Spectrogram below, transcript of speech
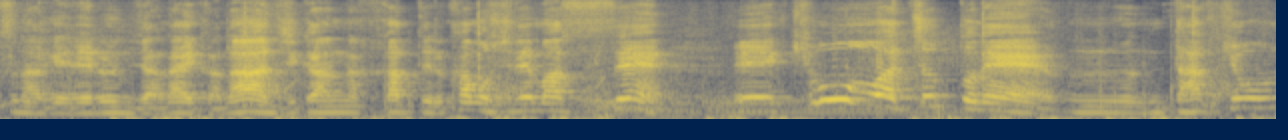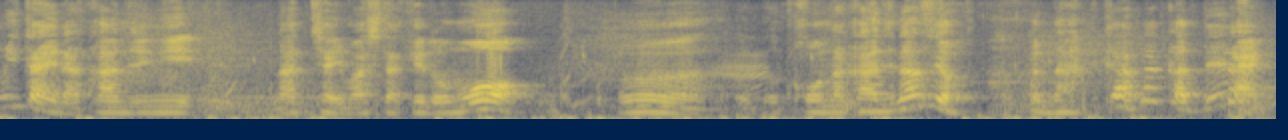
つなげれるんじゃないかな。時間がかかってるかもしれません。えー、今日はちょっとね、うん、妥協みたいな感じになっちゃいましたけども、うん、こんな感じなんですよ。なかなか出ない。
